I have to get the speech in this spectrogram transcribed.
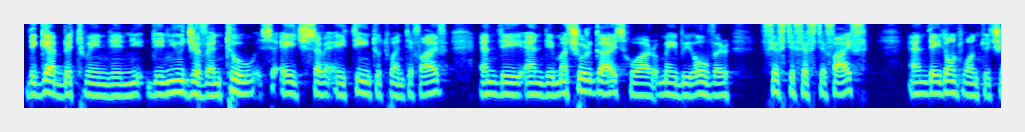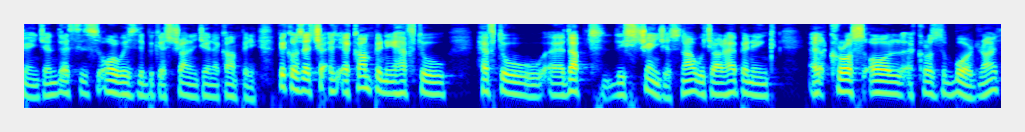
the gap between the new, the new Juventus s- age 7, 18 to 25 and the and the mature guys who are maybe over 50 55 and they don't want to change and that is always the biggest challenge in a company because a, ch- a company have to have to adapt these changes now which are happening across all across the board right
